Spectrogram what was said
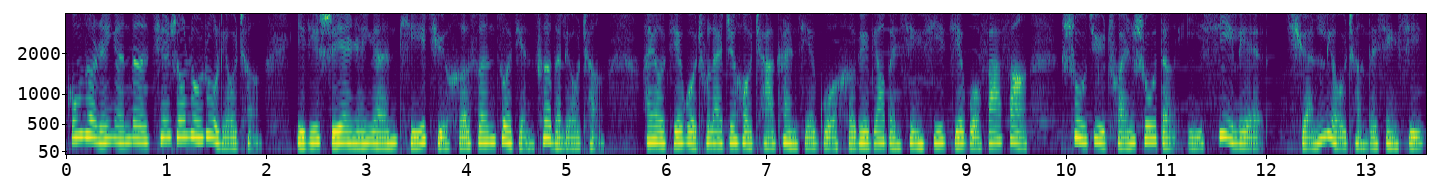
工作人员的签收录入流程，以及实验人员提取核酸做检测的流程，还有结果出来之后查看结果、核对标本信息、结果发放、数据传输等一系列全流程的信息。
